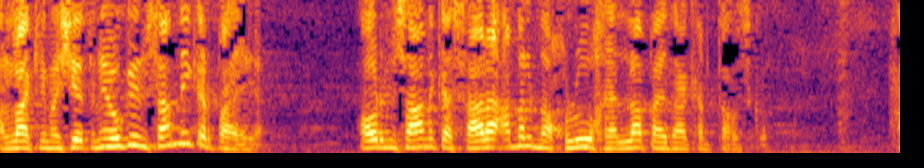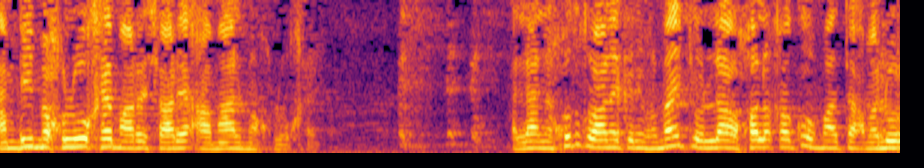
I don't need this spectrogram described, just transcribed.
اللہ کی مشیت نہیں ہوگی، انسان نہیں کر پائے گا۔ اور انسان کا سارا عمل مخلوق ہے، اللہ پیدا کرتا اس کو۔ ہم بھی مخلوق ہے ہمارے سارے اعمال مخلوق ہیں۔ اللہ نے خود قرآن کریم فرمایا کہ اللہ خلق کو مات عمل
